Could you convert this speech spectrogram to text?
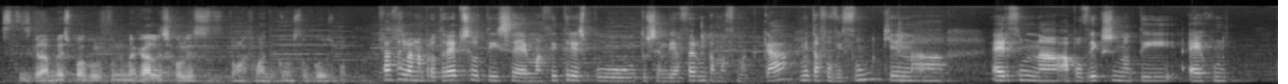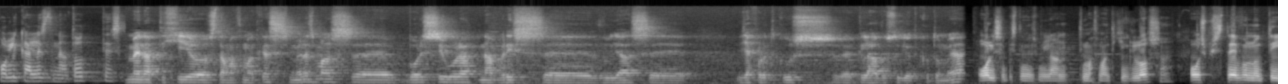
στις γραμμές που ακολουθούν οι μεγάλες σχολές των μαθηματικών στον κόσμο. Θα ήθελα να προτρέψω τις ε, μαθήτριες που τους ενδιαφέρουν τα μαθηματικά, μην τα φοβηθούν και να έρθουν να αποδείξουν ότι έχουν πολύ καλές δυνατότητες. Με ένα πτυχίο στα μαθηματικά στις ημέρες μας ε, μπορείς σίγουρα να βρεις ε, δουλειά σε διαφορετικούς κλάδους του ιδιωτικού τομέα. Όλες οι επιστήμες μιλάνε τη μαθηματική γλώσσα. Όσοι πιστεύουν ότι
